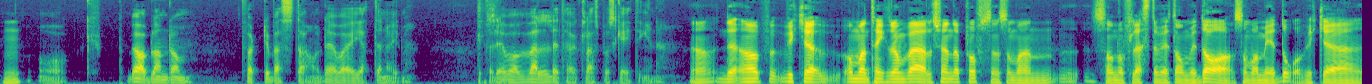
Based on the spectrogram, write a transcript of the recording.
Mm. Och ja, bland de 40 bästa. Och det var jag jättenöjd med. För det var väldigt hög klass på skatingen. Ja, det, ja vilka, om man tänker de välkända proffsen som man Som de flesta vet om idag, som var med då Vilka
